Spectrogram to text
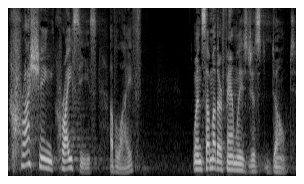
crushing crises of life, when some other families just don't.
